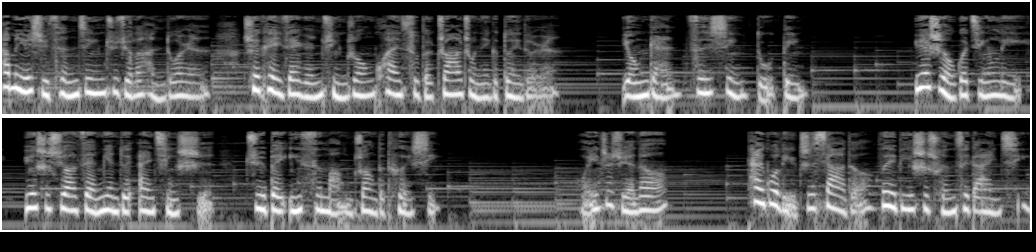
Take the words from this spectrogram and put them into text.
他们也许曾经拒绝了很多人，却可以在人群中快速的抓住那个对的人，勇敢、自信、笃定。越是有过经历，越是需要在面对爱情时具备一丝莽撞的特性。我一直觉得，太过理智下的未必是纯粹的爱情，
